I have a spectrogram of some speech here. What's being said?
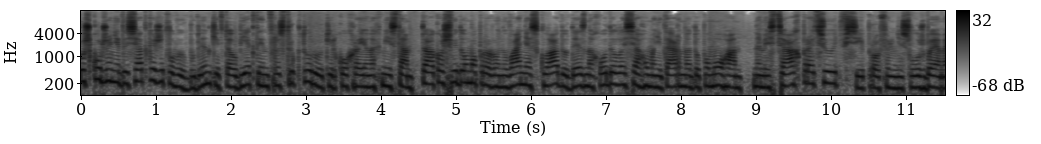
Пошкоджені десятки житлових будинків та об'єкти інфраструктури у кількох районах міста. Також відомо про руйнування складу, де знаходилася гуманітарна допомога. На місцях працюють всі профільні служби.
